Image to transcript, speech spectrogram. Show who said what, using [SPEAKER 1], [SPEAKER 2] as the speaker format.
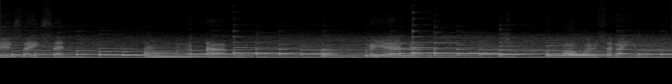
[SPEAKER 1] exercisean ng mga tao. Kaya lang, bawal sa ngayon.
